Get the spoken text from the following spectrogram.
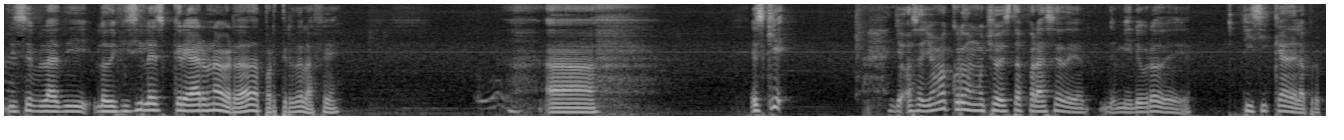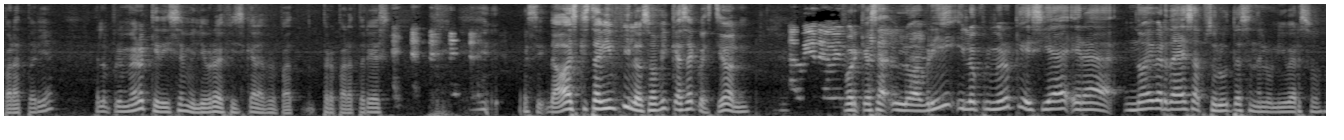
Dice Vladi, lo difícil es crear una verdad a partir de la fe. Ah, es que, yo, o sea, yo me acuerdo mucho de esta frase de, de mi libro de física de la preparatoria. Lo primero que dice mi libro de física de la prepa- preparatoria es... así, no, es que está bien filosófica esa cuestión. A ver, a ver. Porque, o sea, lo abrí y lo primero que decía era, no hay verdades absolutas en el universo,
